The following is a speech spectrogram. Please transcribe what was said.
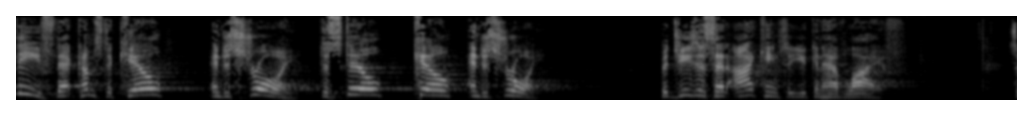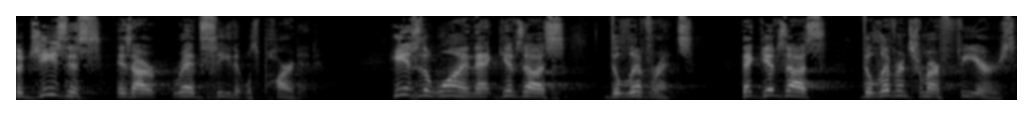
thief that comes to kill and destroy to still kill, and destroy. But Jesus said, I came so you can have life. So Jesus is our Red Sea that was parted. He is the one that gives us deliverance, that gives us deliverance from our fears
